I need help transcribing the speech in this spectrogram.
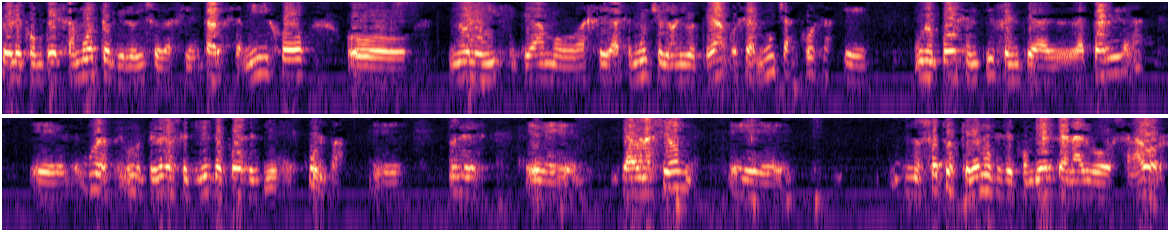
yo le compré esa moto que lo hizo de accidentarse a mi hijo, o no le dije te amo hace, hace mucho que no le digo te amo, o sea, muchas cosas que uno puede sentir frente a la pérdida, eh, uno, de los primeros sentimientos que puede sentir es culpa. Eh, entonces, la donación, nosotros queremos que se convierta en algo sanador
